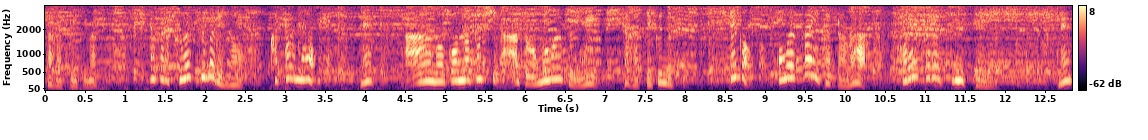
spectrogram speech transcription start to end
下がっていきます。だから9月生まれの方もねああもうこんな年やと思わずに下がっていくんです。でもお若い方はこれから人生ね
